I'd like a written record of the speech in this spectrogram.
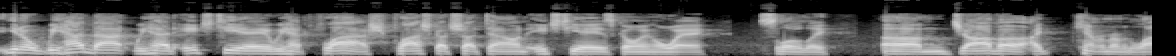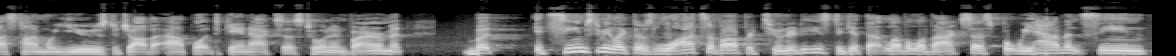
you know, we had that. We had HTA. We had Flash. Flash got shut down. HTA is going away slowly. Um, Java. I can't remember the last time we used a Java applet to gain access to an environment, but it seems to me like there's lots of opportunities to get that level of access, but we haven't seen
